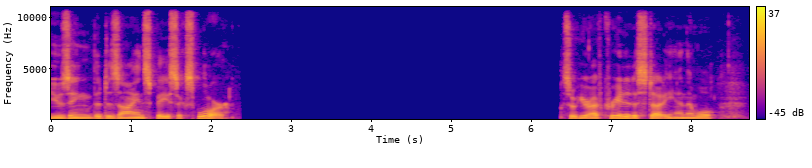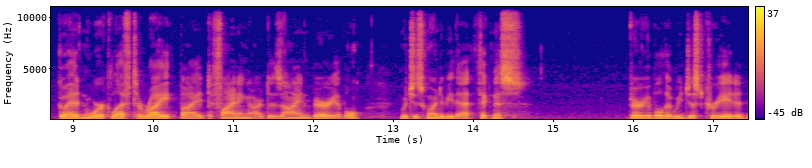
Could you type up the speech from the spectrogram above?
using the Design Space Explorer. So here I've created a study and then we'll go ahead and work left to right by defining our design variable which is going to be that thickness variable that we just created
